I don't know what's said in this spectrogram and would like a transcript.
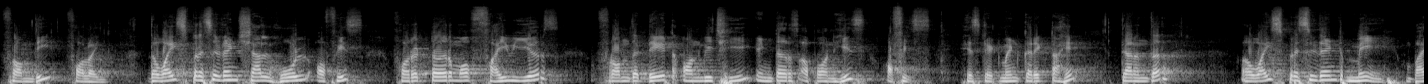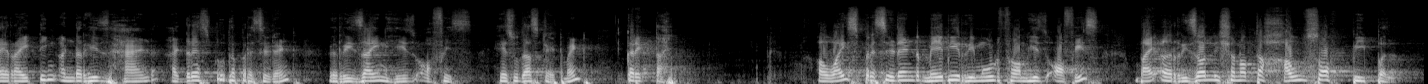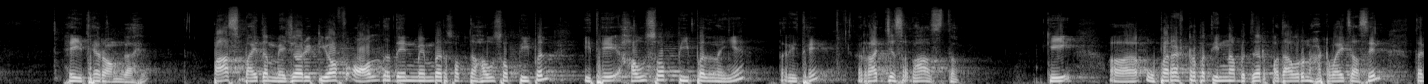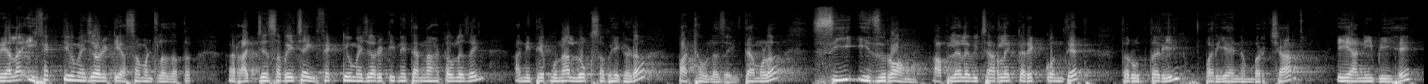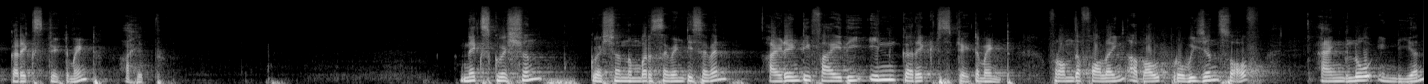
from the following the vice president shall hold office for a term of five years from the date on which he enters upon his office हे statement correct आहे. त्यानंतर vice president may by writing under his hand address to the president resign his office हे सुद्धा statement correct आहे. A vice president may be removed from his office by a resolution of the house of people हे, इथे wrong आहे. Pass by the majority of all the then members of the house of people इथे house of people नाही आहे तर इथे राज्यसभा असतं. की उपराष्ट्रपतींना जर पदावरून हटवायचं असेल तर याला इफेक्टिव्ह मेजॉरिटी असं म्हटलं जातं. राज्यसभेच्या इफेक्टिव्ह मेजॉरिटीने त्यांना हटवलं जाईल आणि ते पुन्हा लोकसभेकडं पाठवलं जाईल. त्यामुळं सी इज रॉंग आपल्याला विचारलं करेक्ट कोणते आहेत? तर उत्तर येईल पर्याय नंबर चार. ए आणि बी हे करेक्ट स्टेटमेंट आहेत. Next question question number seventy seven identify the incorrect statement from the following about provisions of Anglo-Indian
